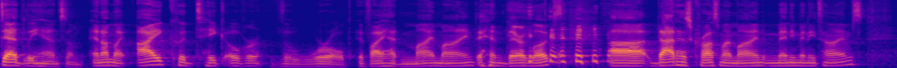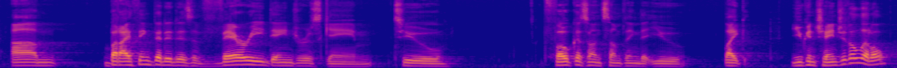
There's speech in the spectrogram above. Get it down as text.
deadly handsome. And I'm like, I could take over the world if I had my mind and their looks. uh, that has crossed my mind many, many times. Um, but I think that it is a very dangerous game to focus on something that you like you can change it a little,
